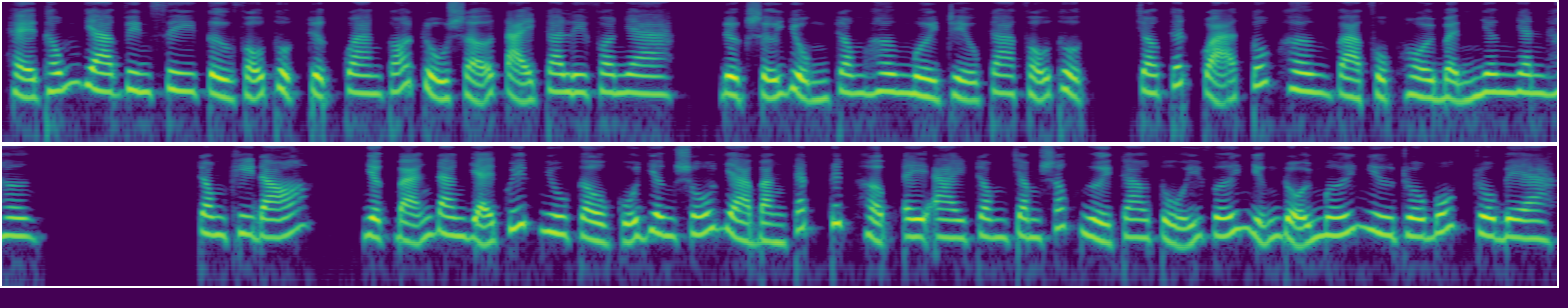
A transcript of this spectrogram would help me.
hệ thống Da Vinci từ phẫu thuật trực quan có trụ sở tại California, được sử dụng trong hơn 10 triệu ca phẫu thuật, cho kết quả tốt hơn và phục hồi bệnh nhân nhanh hơn. Trong khi đó, Nhật Bản đang giải quyết nhu cầu của dân số già bằng cách tích hợp AI trong chăm sóc người cao tuổi với những đổi mới như robot Robea.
